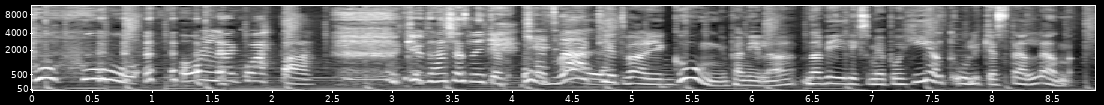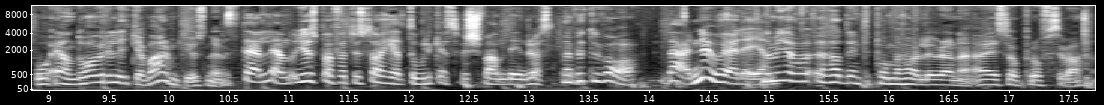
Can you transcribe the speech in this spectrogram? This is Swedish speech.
Hoho! Hola guapa! Gud, det här känns lika overkligt varje gång, Pernilla. När vi liksom är på helt olika ställen och ändå har vi det lika varmt just nu. Ställen. Och just bara för att du sa helt olika så försvann din röst. Men vet du vad? Där, nu hör jag dig igen. Nej, men jag hade inte på mig hörlurarna. Jag är så proffsig va?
